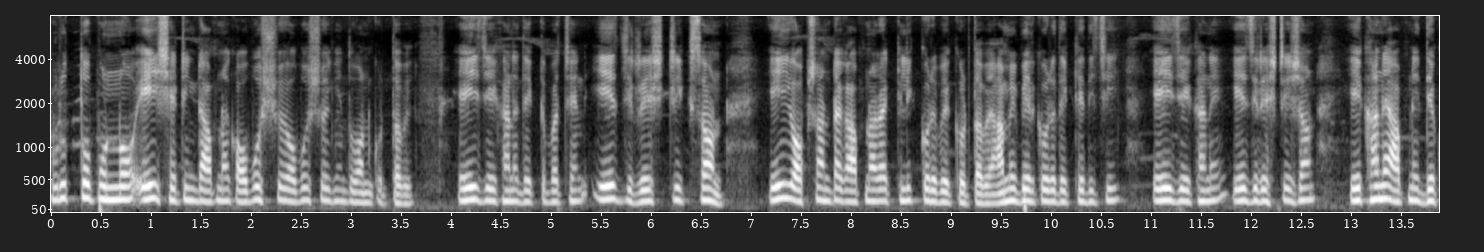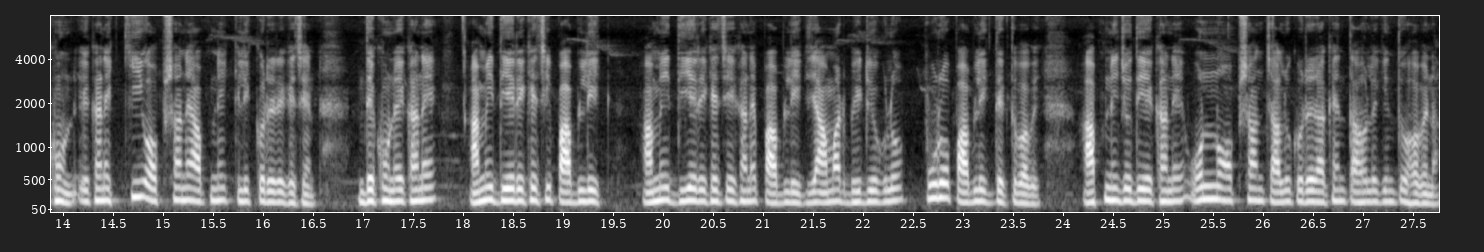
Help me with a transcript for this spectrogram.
গুরুত্বপূর্ণ এই সেটিংটা আপনাকে অবশ্যই অবশ্যই কিন্তু অন করতে হবে। এই যে এখানে দেখতে পাচ্ছেন এজ রেস্ট্রিকশন এই অপশানটাকে আপনারা ক্লিক করে বের করতে হবে। আমি বের করে দেখিয়ে দিচ্ছি, এই যে এখানে এজ রেস্ট্রিকশন এখানে আপনি দেখুন, এখানে কি অপশানে আপনি ক্লিক করে রেখেছেন। দেখুন, এখানে আমি দিয়ে রেখেছি পাবলিক আমি দিয়ে রেখেছি এখানে পাবলিক যে আমার ভিডিওগুলো পুরো পাবলিক দেখতে পাবে। আপনি যদি এখানে অন্য অপশান চালু করে রাখেন তাহলে কিন্তু হবে না।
